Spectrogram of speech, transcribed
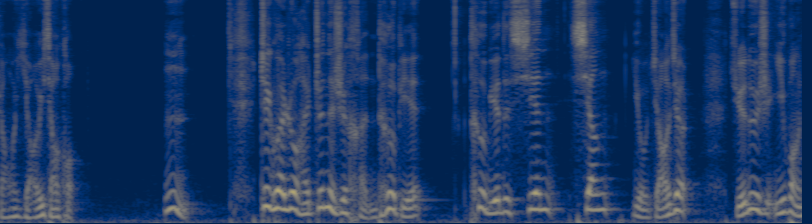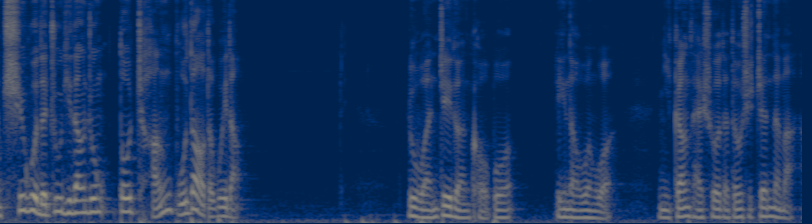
让我咬一小口。嗯，这块肉还真的是很特别，特别的鲜香有嚼劲儿，绝对是以往吃过的猪蹄当中都尝不到的味道。录完这段口播，领导问我：“你刚才说的都是真的吗？”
